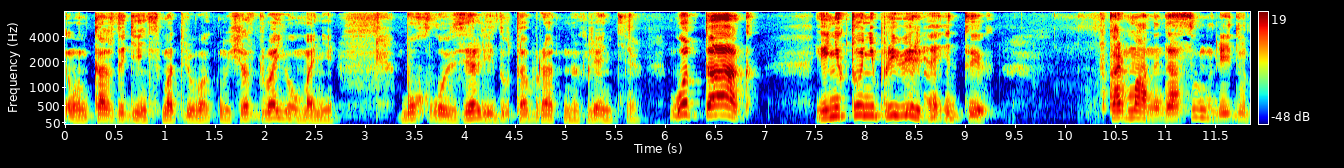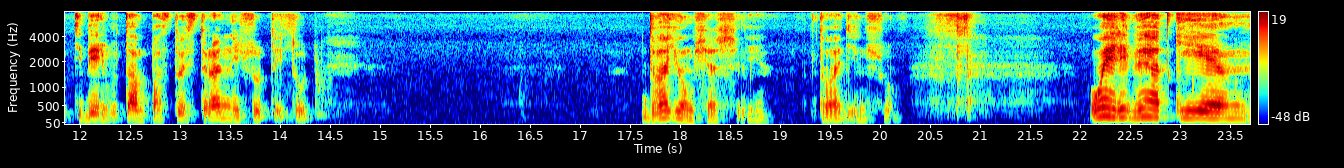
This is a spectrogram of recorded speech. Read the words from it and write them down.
он каждый день смотрю в окно, сейчас вдвоем они бухло взяли, идут обратно, гляньте. Вот так! И никто не проверяет их. В карманы досунули, идут теперь вот там, по той стороне что-то идут. Вдвоем сейчас шли. Кто один шел. Ой, ребятки,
